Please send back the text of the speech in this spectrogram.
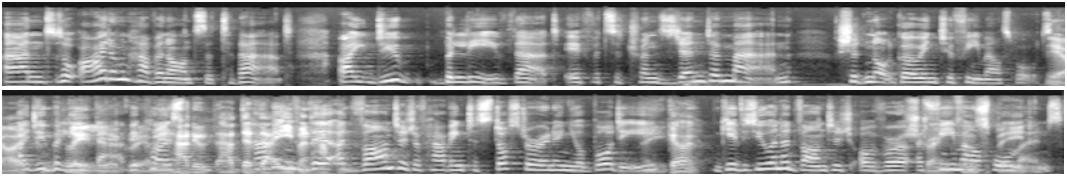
and so I don't have an answer to that. I do believe that if it's a transgender man should not go into female sports. Yeah, I, I do believe that agree. because I mean, how, do, how did that even the happen? advantage of having testosterone in your body you gives you an advantage over Strength a female hormones.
